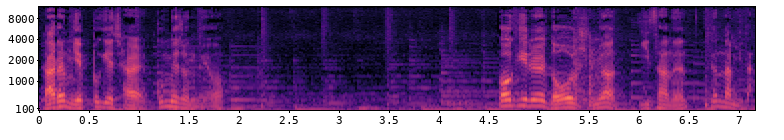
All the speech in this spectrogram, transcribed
나름 예쁘게 잘 꾸며졌네요. 꺼기를 넣어주면 이사는 끝납니다.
